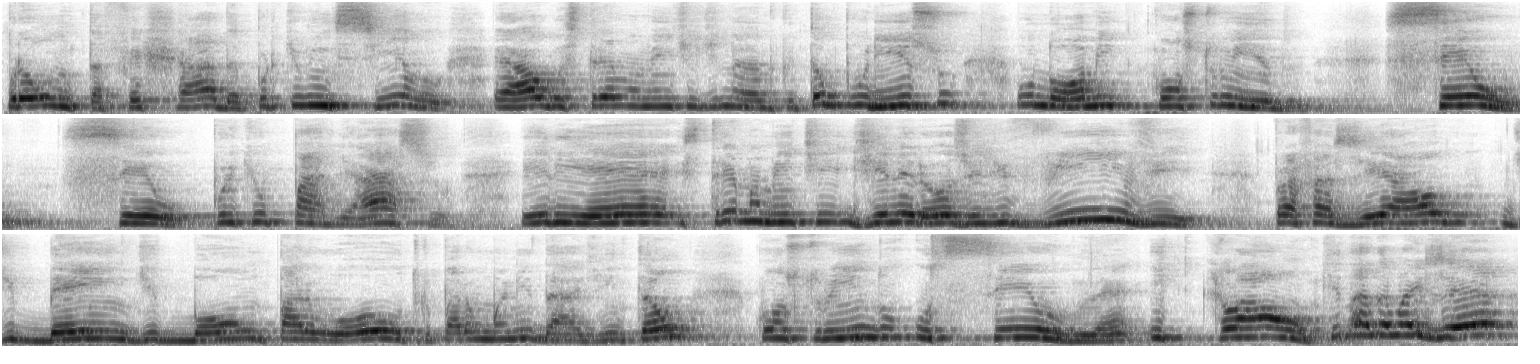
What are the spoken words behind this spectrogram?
pronta, fechada, porque o ensino é algo extremamente dinâmico. Então, por isso, o nome Construindo. Seu, seu, porque o palhaço, ele é extremamente generoso, ele vive para fazer algo de bem, de bom para o outro, para a humanidade. Então, construindo o seu, né? E clown, que nada mais é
